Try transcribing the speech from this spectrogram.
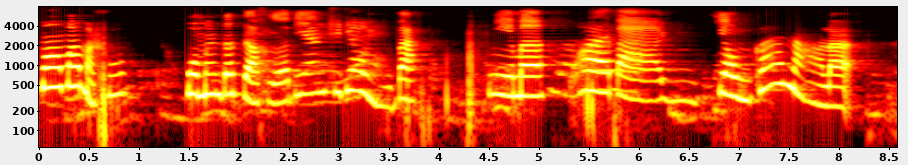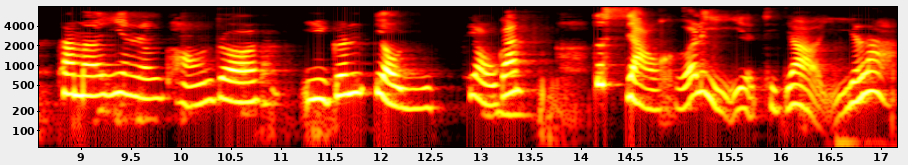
猫妈妈说：“我们到小河边去钓鱼吧，你们快把鱼钓鱼竿拿来。”他们一人扛着一根钓鱼钓竿，到小河里去钓鱼啦。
